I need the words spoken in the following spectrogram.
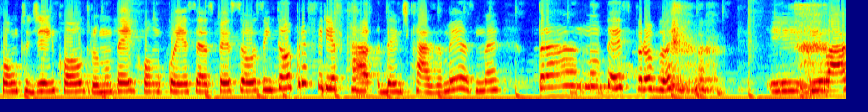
ponto de encontro, não tem como conhecer as pessoas. Então eu preferia ficar dentro de casa mesmo, né? Pra não ter esse problema. E, e lá,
